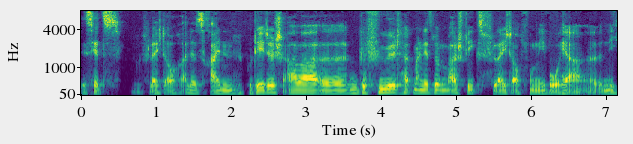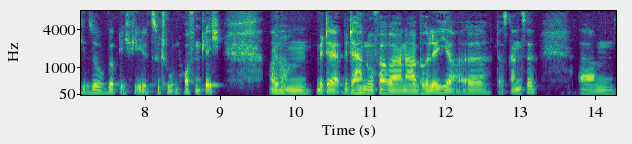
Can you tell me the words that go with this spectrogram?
ist jetzt vielleicht auch alles rein hypothetisch, aber äh, gefühlt hat man jetzt mit dem Abstieg vielleicht auch vom Niveau her äh, nicht so wirklich viel zu tun, hoffentlich. Genau. Ähm, mit der mit der Hannoveraner Brille hier äh, das Ganze. Ähm,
